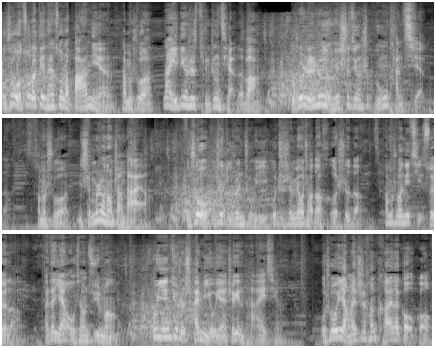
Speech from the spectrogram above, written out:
我说我做了电台做了八年，他们说那一定是挺挣钱的吧。我说人生有些事情是不用谈钱的。他们说你什么时候能长大呀？我说我不是独身主义，我只是没有找到合适的。他们说你几岁了？还在演偶像剧吗？婚姻就是柴米油盐，谁跟你谈爱情？我说我养了一只很可爱的狗狗。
